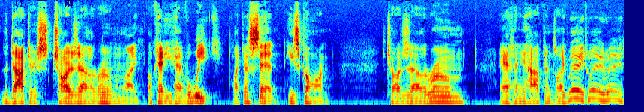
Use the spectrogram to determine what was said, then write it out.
the doctor's charged out of the room and like, okay, you have a week. Like I said, he's gone. charges out of the room. Anthony Hopkins like, wait, wait, wait,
